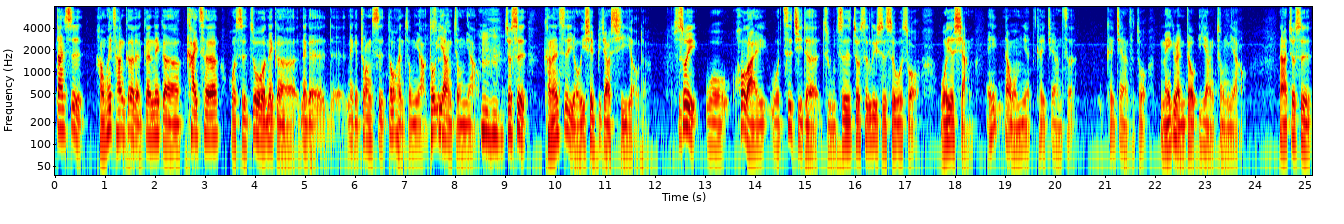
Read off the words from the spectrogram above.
但是很会唱歌的跟那个开车或是做那个那个呃那个装饰都很重要，都一样重要。嗯嗯，就是可能是有一些比较稀有的，所以我后来我自己的组织就是律师事务所，我也想，诶，那我们也可以这样子，可以这样子做，每个人都一样重要。那就是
